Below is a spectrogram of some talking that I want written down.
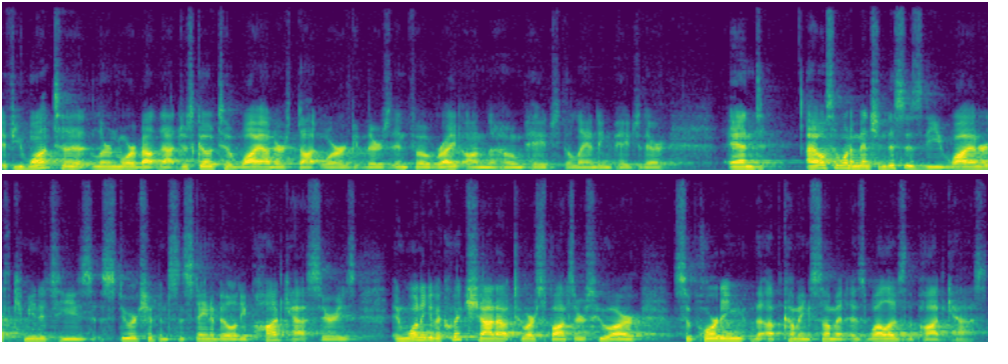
if you want to learn more about that, just go to yonearth.org. There's info right on the homepage, the landing page there. And I also want to mention this is the Y on Earth Communities Stewardship and Sustainability podcast series, and want to give a quick shout out to our sponsors who are supporting the upcoming summit as well as the podcast.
